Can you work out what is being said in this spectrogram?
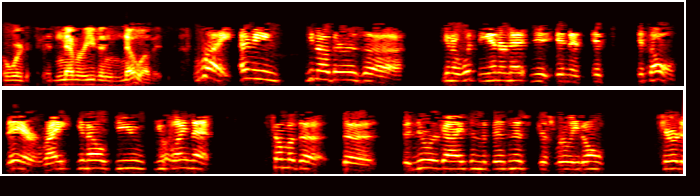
or would never even know of it. Right. I mean, you know, there's a, you know, with the internet, and it, it's it's all there, right? You know, do you you oh, find that some of the the the newer guys in the business just really don't care to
